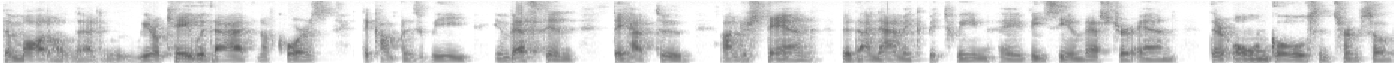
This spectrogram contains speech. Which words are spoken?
the model that we're okay with that. And of course, the companies we invest in, they have to understand the dynamic between a VC investor and their own goals in terms of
